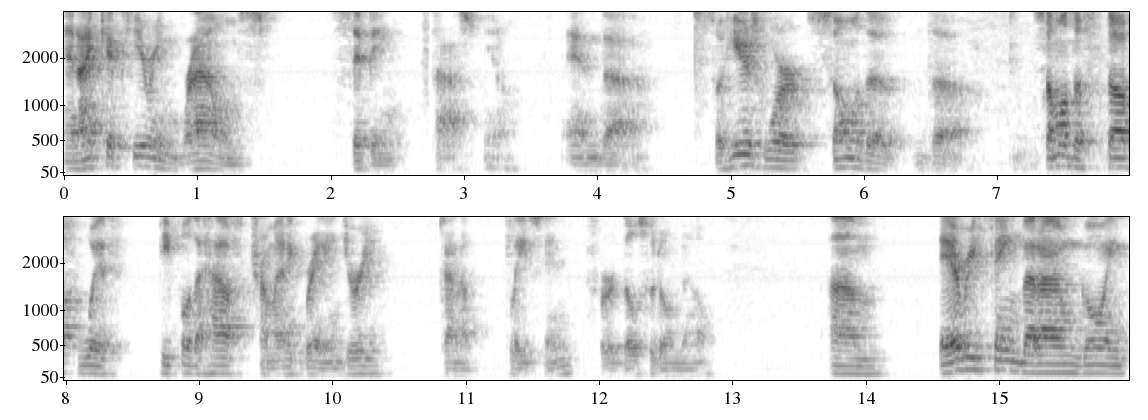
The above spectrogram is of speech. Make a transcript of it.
and I kept hearing rounds sipping past, you know, and uh, so here's where some of the the some of the stuff with people that have traumatic brain injury kind of plays in for those who don't know. Um, everything that I'm going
